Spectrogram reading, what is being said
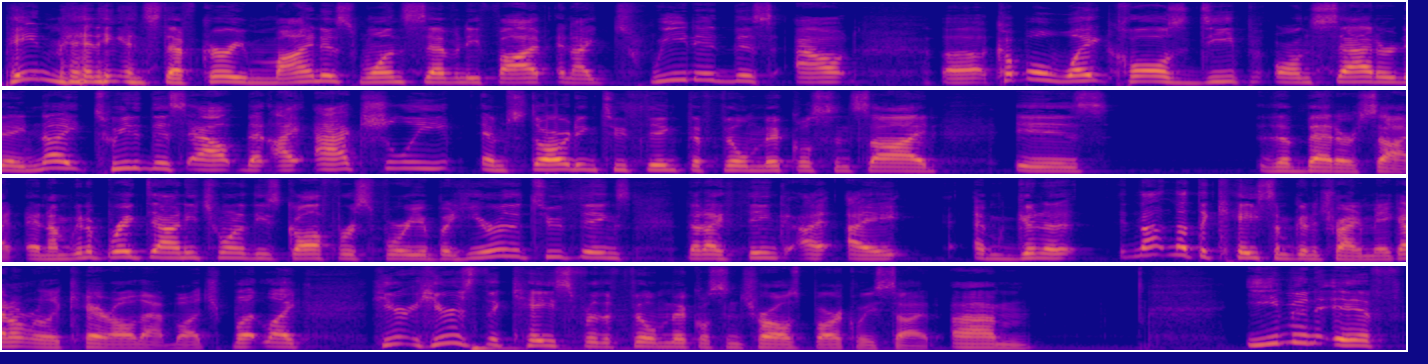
Peyton Manning and Steph Curry minus 175. And I tweeted this out uh, a couple White Claws deep on Saturday night, tweeted this out that I actually am starting to think the Phil Mickelson side is the better side. And I'm going to break down each one of these golfers for you, but here are the two things that I think I, I am going to not not the case I'm going to try to make. I don't really care all that much, but like here here's the case for the Phil Mickelson Charles Barkley side. Um even if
